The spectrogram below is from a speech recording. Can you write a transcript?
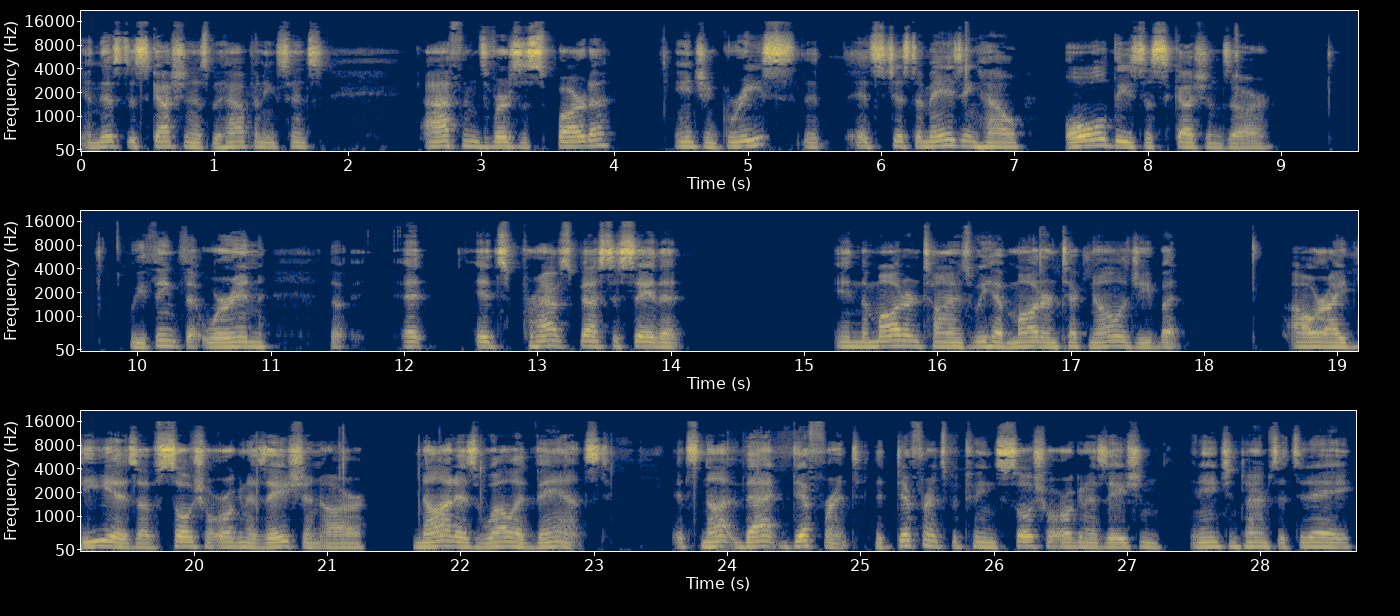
And this discussion has been happening since Athens versus Sparta, ancient Greece. It's just amazing how old these discussions are. We think that we're in the. It, it's perhaps best to say that in the modern times we have modern technology, but our ideas of social organization are not as well advanced. It's not that different. The difference between social organization in ancient times to today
